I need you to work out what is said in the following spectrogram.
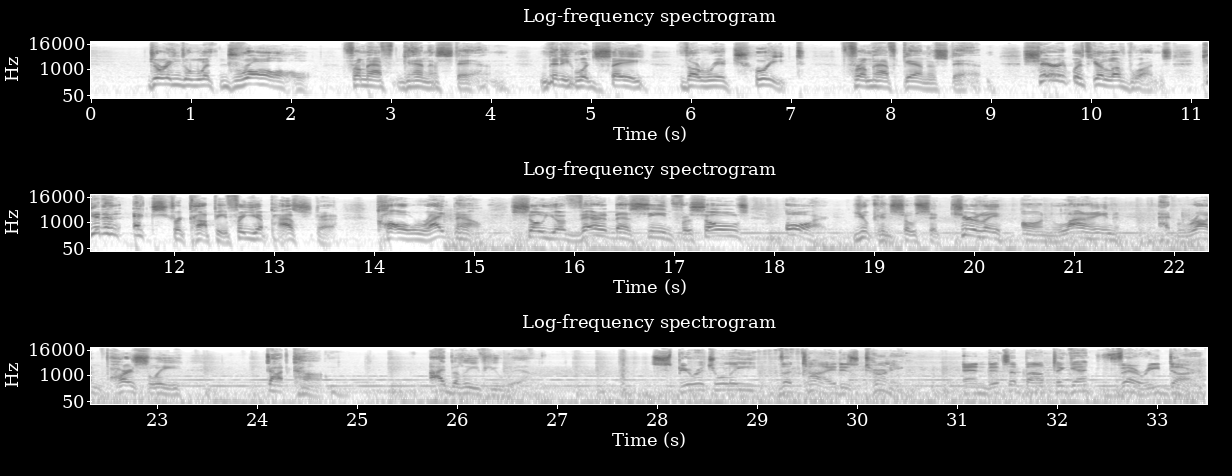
during the withdrawal from Afghanistan. Many would say the retreat from Afghanistan. Share it with your loved ones. Get an extra copy for your pastor. Call right now. Sow your very best seed for souls, or you can sow securely online at rodparsley.com. I believe you will. Spiritually, the tide is turning, and it's about to get very dark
